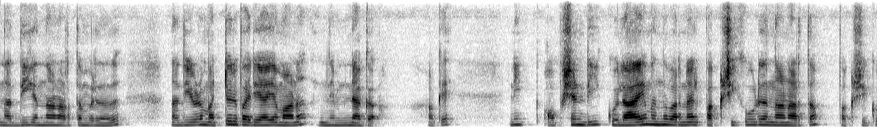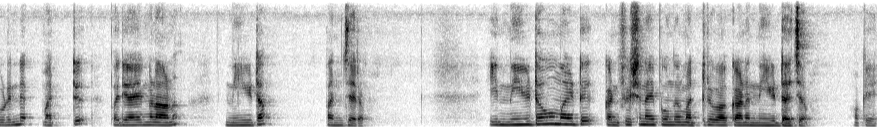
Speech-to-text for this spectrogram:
നദി എന്നാണ് അർത്ഥം വരുന്നത്. നദിയുടെ മറ്റൊരു പര്യായമാണ് നിംനക ഓക്കെ? ഇനി ഓപ്ഷൻ ഡി കുലായം എന്ന് പറഞ്ഞാൽ പക്ഷിക്കൂട് എന്നാണ് അർത്ഥം. പക്ഷിക്കൂടിന്റെ മറ്റ് പര്യായങ്ങളാണ് നീടം പഞ്ചരം. ഈ നീടവുമായിട്ട് കൺഫ്യൂഷനായി പോകുന്ന മറ്റൊരു വാക്കാണ് നീടജം. ഓക്കെ?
